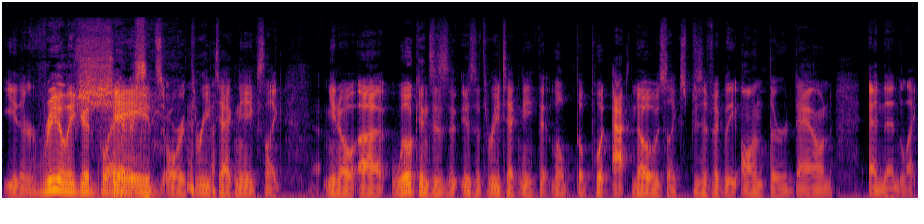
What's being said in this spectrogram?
either Really good players. shades or three techniques. Like you know, uh, Wilkins is a, is a three technique that they'll, they'll put at nose like specifically on third down and then like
